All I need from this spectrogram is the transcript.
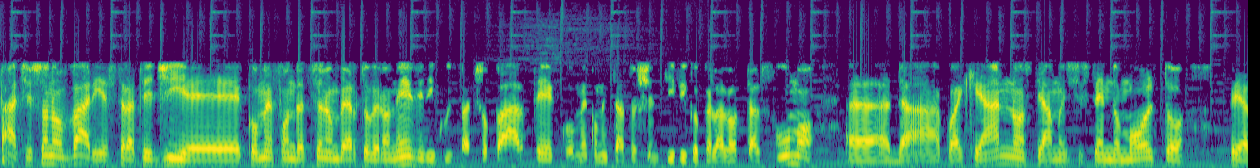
Ah, ci sono varie strategie come Fondazione Umberto Veronesi di cui faccio parte come comitato scientifico per la lotta al fumo. Eh, da qualche anno stiamo insistendo molto per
